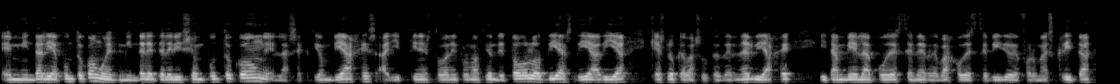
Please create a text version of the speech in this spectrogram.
en mindalia.com o en mindaliatelevisión.com, en la sección viajes. Allí tienes toda la información de todos los días, día a día, qué es lo que va a suceder en el viaje y también la puedes tener debajo de este vídeo de forma escrita,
